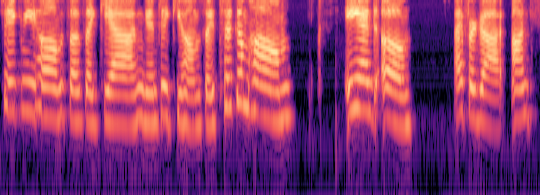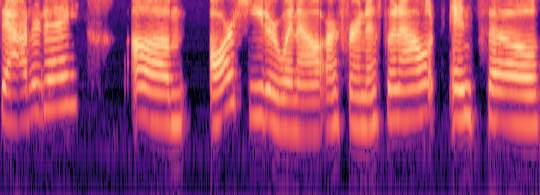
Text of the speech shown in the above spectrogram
take me home. So I was like, Yeah, I'm going to take you home. So I took him home. And oh, I forgot. On Saturday, um, our heater went out, our furnace went out. And so,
